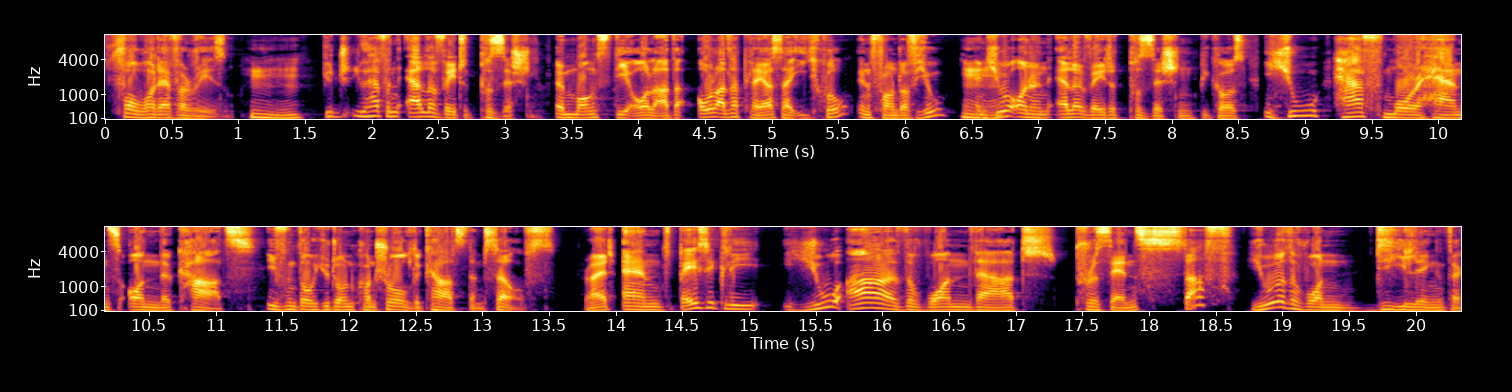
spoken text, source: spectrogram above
For whatever reason. Mhm. You, you have an elevated position amongst the all other all other players are equal in front of you and Mhm. you're on an elevated position because you have more hands on the cards even though you don't control the cards themselves right and basically you are the one that presents stuff you are the one dealing the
